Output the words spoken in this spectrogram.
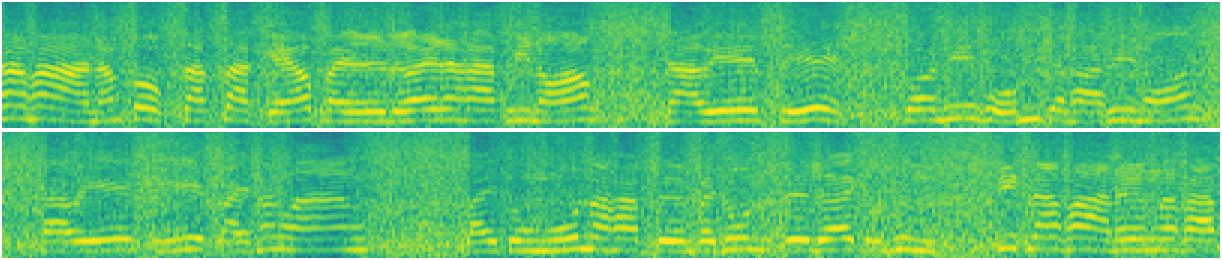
หน้าผาน้ำตกซับสักแก้วไปเรื่อยๆนะครับพี่น้องชาวเอฟซีก่อนที่ผมจะพาพี่น้องชาวเอฟซีไปข้างล่าง ไปตรงนู้นนะครับเดินไปนู้นเรื่อยๆจนถึงที่หน้าผาหนึ่งนะครับ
